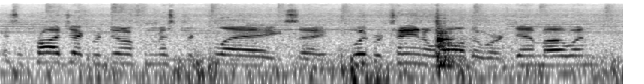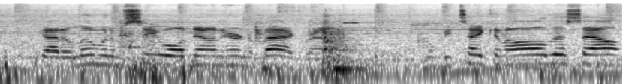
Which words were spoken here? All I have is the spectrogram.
Here's a project we're doing for Mr. Clegg. It's a wood retaining wall that we're demoing. Got aluminum seawall down here in the background. We'll be taking all this out,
